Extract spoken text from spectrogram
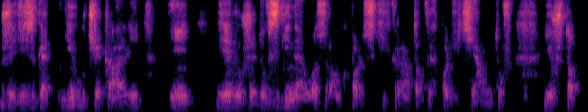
Żydzi z get nie uciekali i wielu Żydów zginęło z rąk polskich granatowych policjantów, już to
